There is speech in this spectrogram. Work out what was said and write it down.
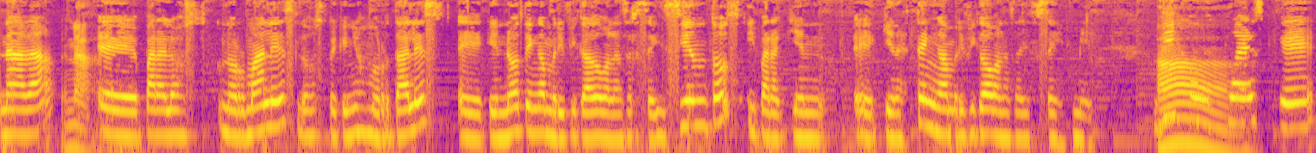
Nada. Nada. Eh, para los normales, los pequeños mortales eh, que no tengan verificado van a ser 600 y para quien eh, quienes tengan verificado van a ser 6000. Ah. Dijo pues que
